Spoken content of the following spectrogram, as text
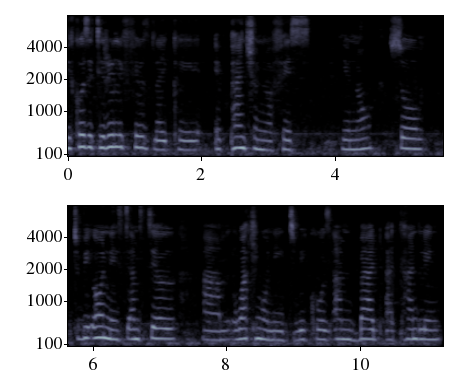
because it really feels like a, a punch on your face, you know. So, to be honest, I'm still um, working on it because I'm bad at handling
